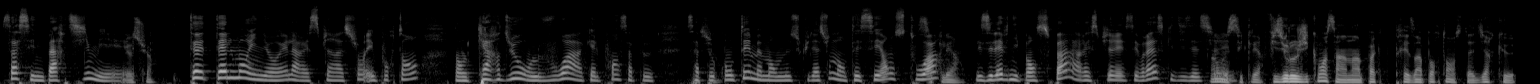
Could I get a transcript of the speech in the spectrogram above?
Ça, c'est une partie, mais Bien sûr. Te- tellement ignorée, la respiration. Et pourtant, dans le cardio, on le voit à quel point ça peut, ça Bien peut sûr. compter, même en musculation, dans tes séances. Toi, clair. les élèves n'y pensent pas à respirer. C'est vrai ce qu'il disait Non, Cyril? mais c'est clair. Physiologiquement, ça a un impact très important. C'est-à-dire que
